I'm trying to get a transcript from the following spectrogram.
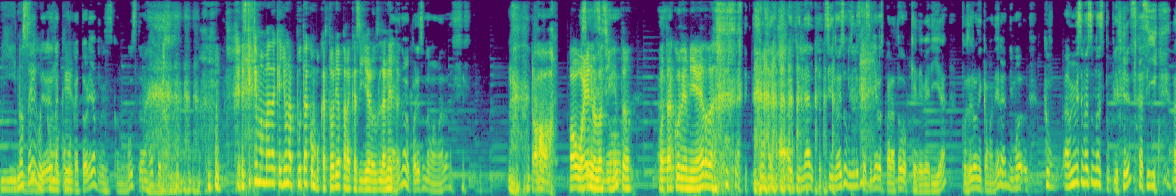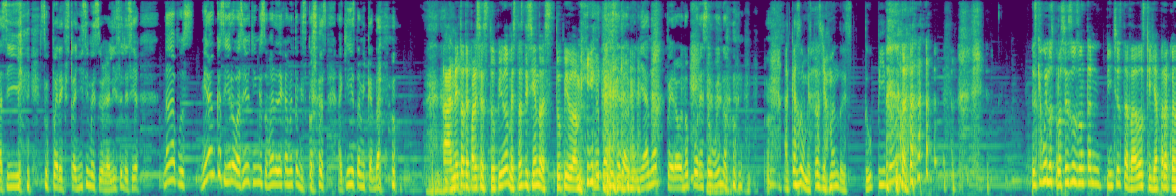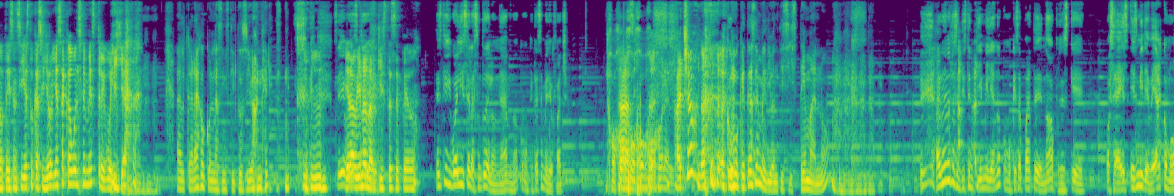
Y no sé, güey. como la convocatoria, pues con gusto, ¿no? Pero... es que qué mamada que haya una puta convocatoria para casilleros, la neta. no me parece una mamada. oh, oh bueno, lo siento. Otaku de mierda. Al final, si no hay suficientes casilleros para todo, que debería, pues es la única manera. Ni A mí se me hace una estupidez así, así, súper extrañísima y surrealista el decir, nada, pues mira un casillero vacío, chingue su madre, déjame meter mis cosas, aquí está mi candado. Ah, neta, ¿te parece estúpido? Me estás diciendo estúpido a mí. Me parece darwiniano, pero no por eso bueno. ¿Acaso me estás llamando estúpido? Es que, güey, los procesos son tan pinches tardados que ya para cuando te dicen, sí, es tu casillero, ya se acabó el semestre, güey, ya. Al carajo con las instituciones. Era bien anarquista ese pedo. Es que igual hice el asunto de la UNAM, ¿no? Como que te hace medio facho. Ah, ¿Facho? Como que te hace medio antisistema, ¿no? ¿Alguna vez lo sentiste en ti, Emiliano? Como que esa parte de, no, pues es que, o sea, es, es mi deber como...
